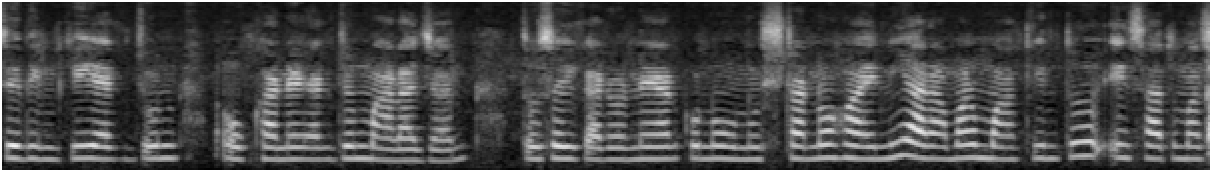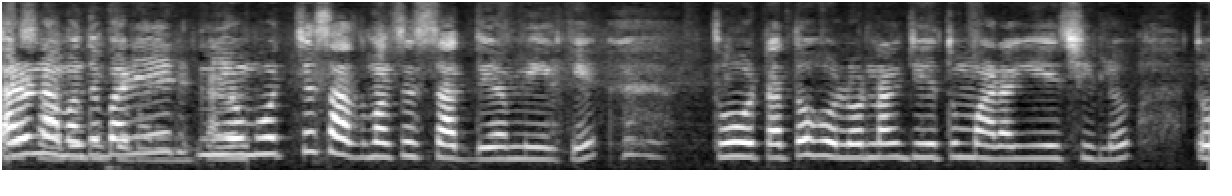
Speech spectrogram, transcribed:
সেদিনকেই একজন ওখানে একজন মারা যান। তো সেই কারণে আর কোনো অনুষ্ঠানও হয়নি। আর আমার মা কিন্তু এই সাত মাস কারণ আমাদের বাড়ির নিয়ম হচ্ছে সাত মাসের সাত দেওয়া মেয়েকে। তো ওটা তো হলো না, যেহেতু মারা গিয়েছিল। তো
